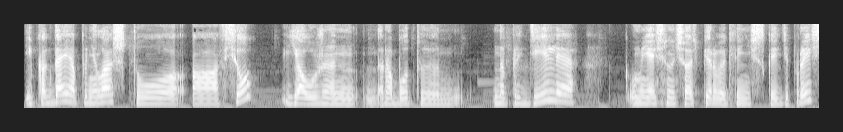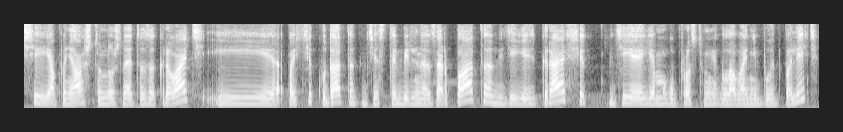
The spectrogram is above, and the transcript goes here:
И когда я поняла, что э, а, все, я уже работаю на пределе, у меня еще началась первая клиническая депрессия, я поняла, что нужно это закрывать и пойти куда-то, где стабильная зарплата, где есть график, где я могу просто, у меня голова не будет болеть,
